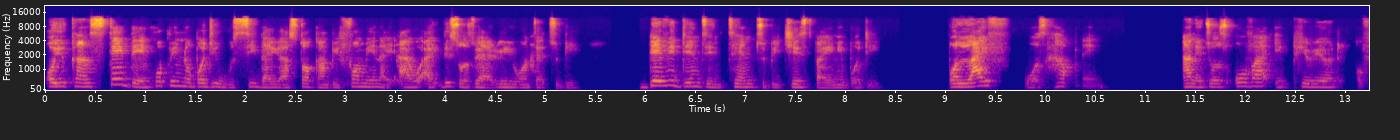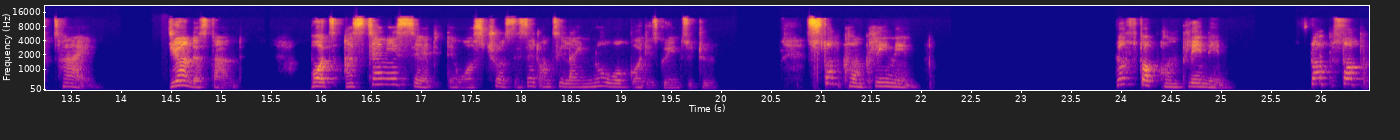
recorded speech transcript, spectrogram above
or you can stay there hoping nobody will see that you are stuck and before me I, I, I, this was where i really wanted to be david didn't intend to be chased by anybody but life was happening and it was over a period of time. Do you understand? But as Tenny said, there was trust. He said, until I know what God is going to do. Stop complaining. Don't stop complaining. Stop, stop.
